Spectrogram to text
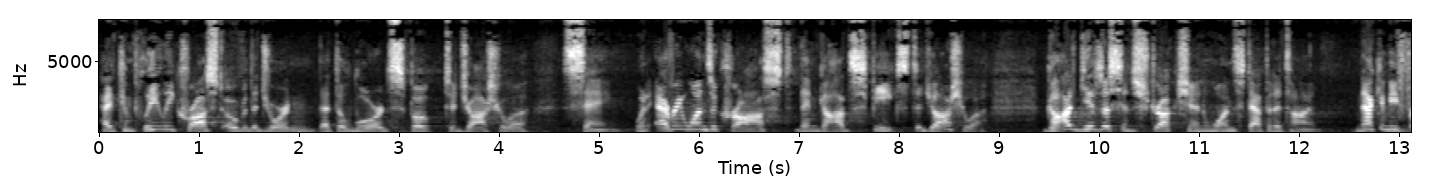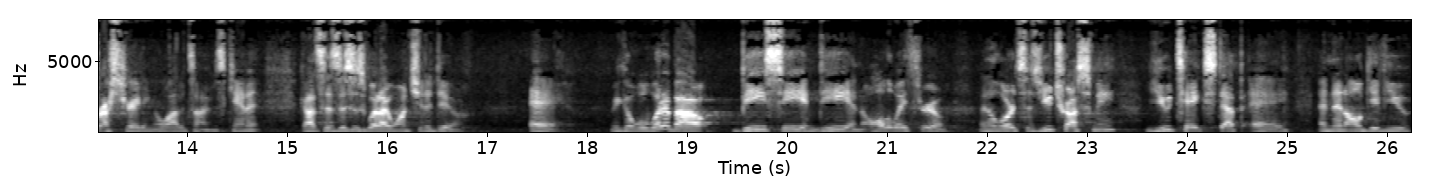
had completely crossed over the Jordan that the Lord spoke to Joshua, saying, When everyone's across, then God speaks to Joshua. God gives us instruction one step at a time. And that can be frustrating a lot of times, can it? God says, This is what I want you to do. A. We go, Well, what about B, C, and D, and all the way through? And the Lord says, You trust me, you take step A, and then I'll give you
